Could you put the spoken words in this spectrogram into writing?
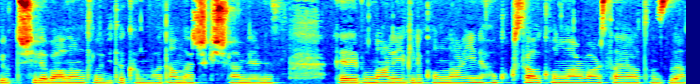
yurt dışı ile bağlantılı bir takım vatandaşlık işlemleriniz, e, bunlarla ilgili konular, yine hukuksal konular varsa hayatınızda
